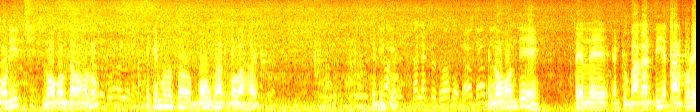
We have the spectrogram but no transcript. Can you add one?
মরিচ লবণ দেওয়া হলো। এটি মূলত বৌভাত বলা হয়। এদিকে লবণ দিয়ে তেলে একটু বাগার দিয়ে তারপরে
